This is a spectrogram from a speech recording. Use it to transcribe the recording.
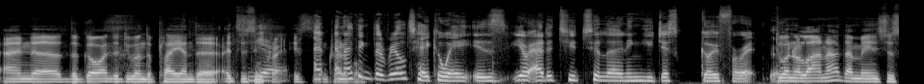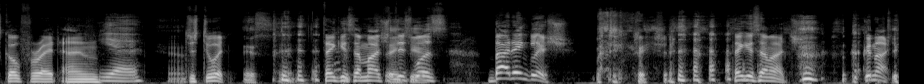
and uh, the go and the do and the play and the it's just incre- it's and, and. I think the real takeaway is your attitude to learning. You just go for it. Duanolana, that means just go for it and Yeah. just do it. Yes. yeah. Thank you so much. Thank this you. was Bad English. Thank you so much. Good night.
